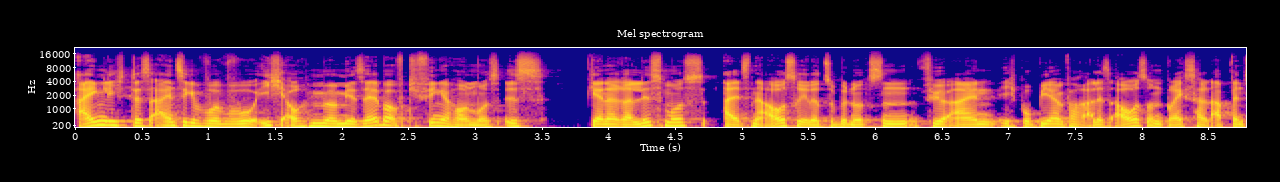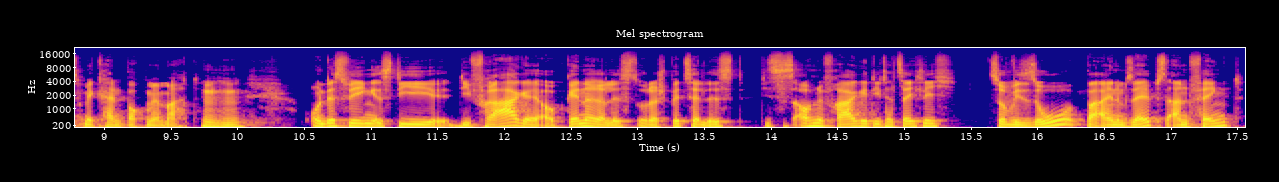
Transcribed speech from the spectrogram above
eigentlich das Einzige, wo, wo ich auch immer mir selber auf die Finger hauen muss, ist Generalismus als eine Ausrede zu benutzen für ein, ich probiere einfach alles aus und brech's halt ab, wenn es mir keinen Bock mehr macht. Mhm. Und deswegen ist die, die Frage, ob Generalist oder Spezialist, das ist auch eine Frage, die tatsächlich sowieso bei einem selbst anfängt,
